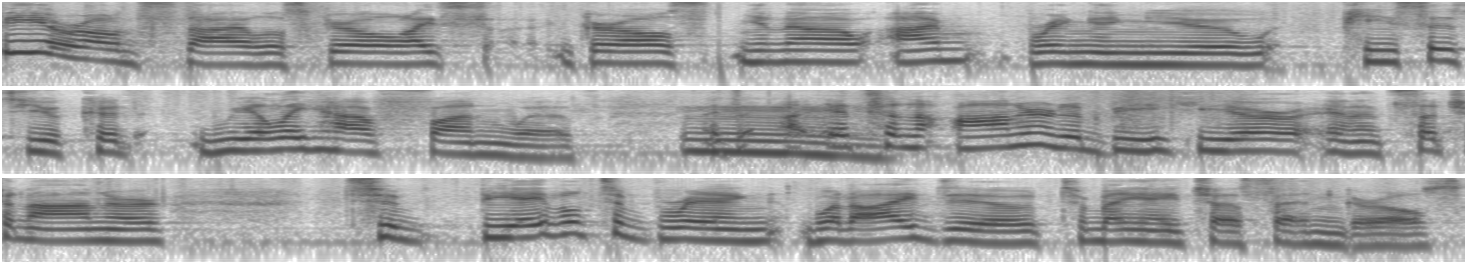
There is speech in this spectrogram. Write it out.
Be your own stylist, girl. I girls, you know, I'm bringing you pieces you could really have fun with. It's, Mm. it's an honor to be here, and it's such an honor to be able to bring what I do to my HSN girls.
